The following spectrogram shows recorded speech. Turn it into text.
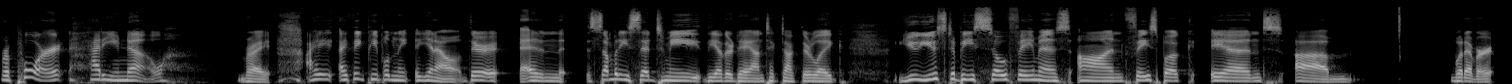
report, how do you know? Right. I, I think people need, you know, there, and somebody said to me the other day on TikTok, they're like, you used to be so famous on Facebook and, um, whatever,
